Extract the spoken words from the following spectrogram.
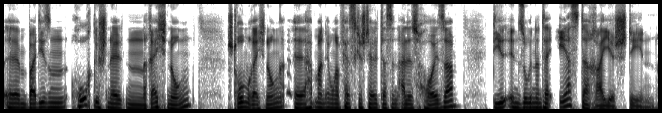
äh, bei diesen hochgeschnellten Rechnungen, Stromrechnungen, äh, hat man irgendwann festgestellt, das sind alles Häuser, die in sogenannter erster Reihe stehen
